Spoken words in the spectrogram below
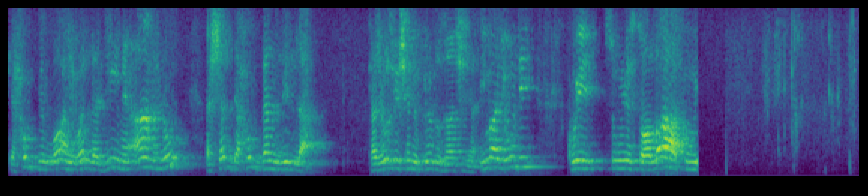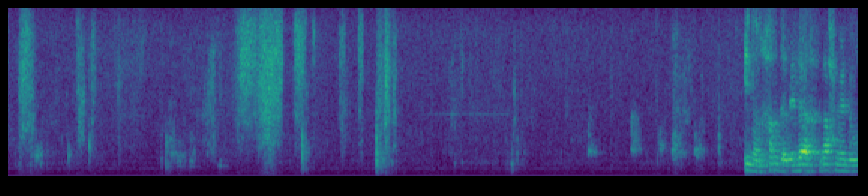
كحب الله والذين آمنوا أشد حبا لله Kaže uzvišeni u prirodu značenja. Ima ljudi koji su umjesto Allaha إن الحمد لله نحمده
